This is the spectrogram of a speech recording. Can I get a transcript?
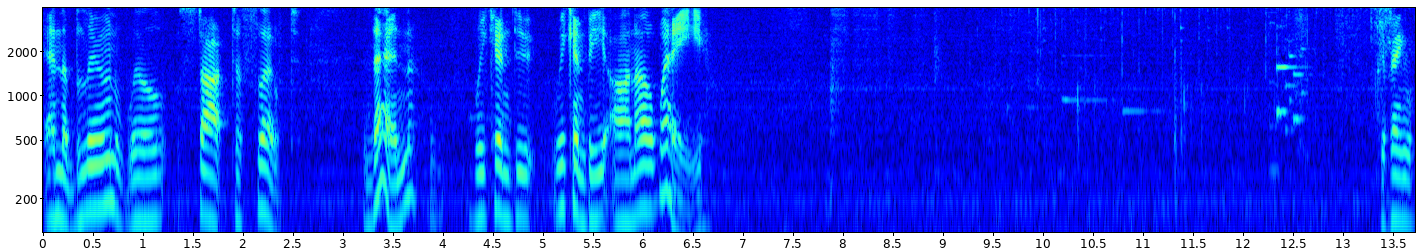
and the balloon will start to float. Then we can do we can be on our way. Giving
